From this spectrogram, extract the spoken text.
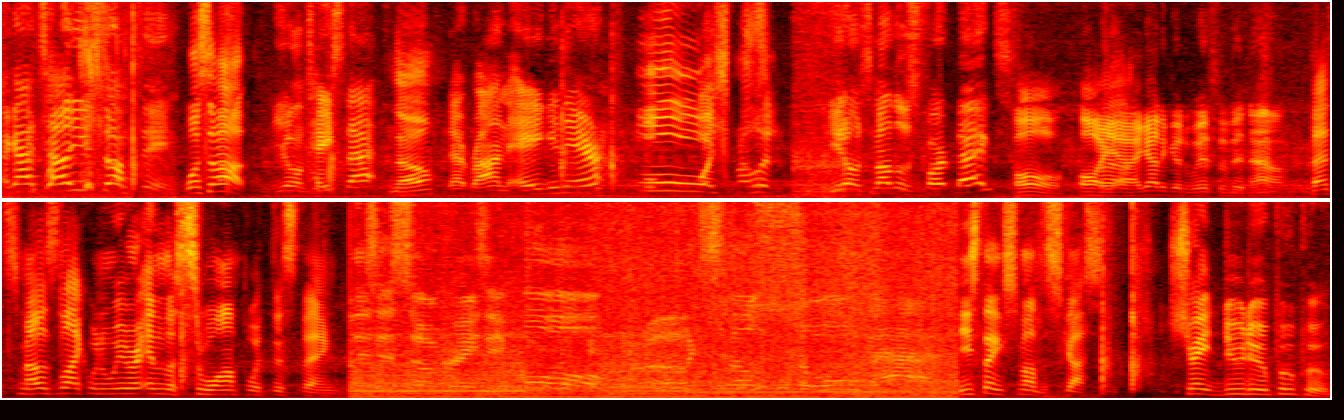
I gotta tell you something. What's up? You don't taste that? No. That rotten egg in there? Oh, I smell it. You don't smell those fart bags? Oh, oh yeah, I got a good whiff of it now. That smells like when we were in the swamp with this thing. This is so crazy. Oh, it smells so bad. These things smell disgusting. Straight doo doo poo poo.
